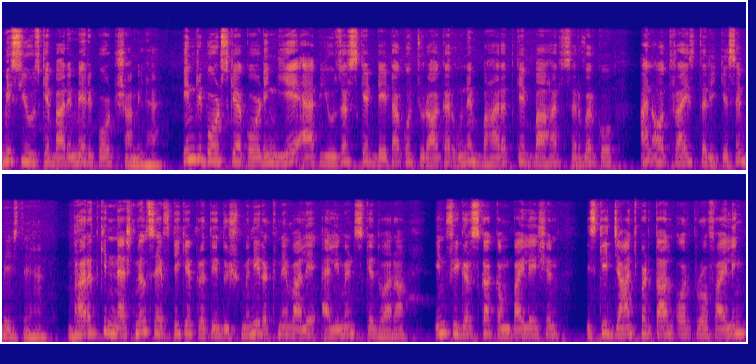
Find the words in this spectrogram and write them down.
मिसयूज़ के बारे में रिपोर्ट शामिल है। इन रिपोर्ट्स के अकॉर्डिंग ये ऐप यूज़र्स के डेटा को चुरा कर उन्हें भारत के बाहर सर्वर को अनऑथराइज तरीके से भेजते हैं। भारत की नेशनल सेफ्टी के प्रति दुश्मनी रखने वाले एलिमेंट्स के द्वारा इन फिगर्स का कंपाइलेशन इसकी जाँच पड़ताल और प्रोफाइलिंग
